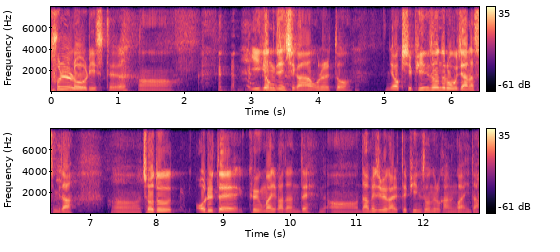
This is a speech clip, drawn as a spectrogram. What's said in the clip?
플로리스트. 어. 이경진 씨가 오늘 또 역시 빈손으로 오지 않았습니다. 어, 저도 어릴 때 교육 많이 받았는데 어, 남의 집에 갈 때 빈손으로 가는 거 아니다.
